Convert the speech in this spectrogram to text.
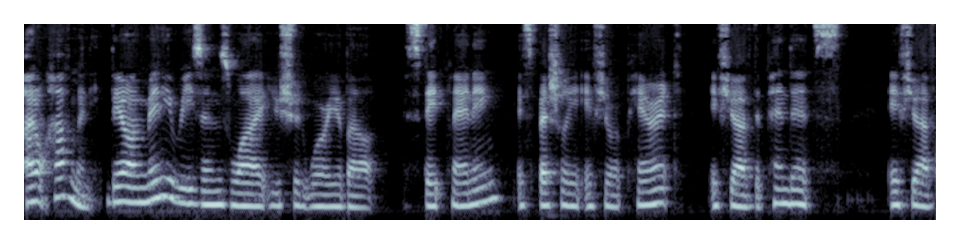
I don't have money. There are many reasons why you should worry about estate planning, especially if you're a parent, if you have dependents, if you have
